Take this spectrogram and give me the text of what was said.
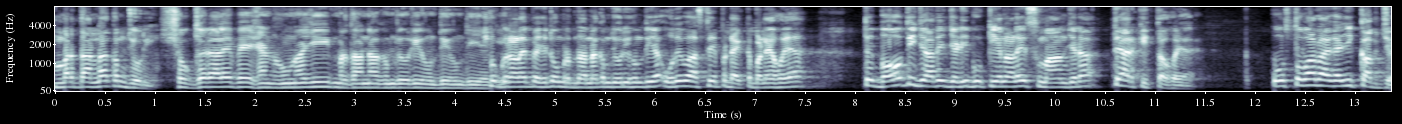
ਮਰਦਾਨਾ ਕਮਜ਼ੋਰੀ। ਸ਼ੂਗਰ ਵਾਲੇ ਪੇਸ਼ੈਂਟ ਨੂੰ ਨਾ ਜੀ ਮਰਦਾਨਾ ਕਮਜ਼ੋਰੀ ਹੁੰਦੀ ਹੁੰਦੀ ਹੈ ਜੀ। ਸ਼ੂਗਰ ਵਾਲੇ ਪੇਸ਼ੈਂਟ ਨੂੰ ਮਰਦਾਨਾ ਕਮਜ਼ੋਰੀ ਹੁੰਦੀ ਆ। ਉਹਦੇ ਵਾਸਤੇ ਪ੍ਰੋਡਕਟ ਬਣਿਆ ਹੋਇਆ ਹੈ ਤੇ ਬਹੁਤ ਹੀ ਜ਼ਿਆਦਾ ਜੜੀ ਬੂਟੀਆਂ ਨਾਲ ਇਹ ਸਮਾਨ ਜਿਹੜਾ ਤਿਆਰ ਕੀਤਾ ਹੋਇਆ ਹੈ। ਉਸ ਤੋਂ ਬਾਅਦ ਆ ਗਿਆ ਜੀ ਕਬਜ਼।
